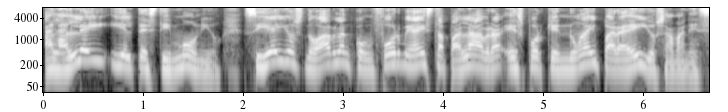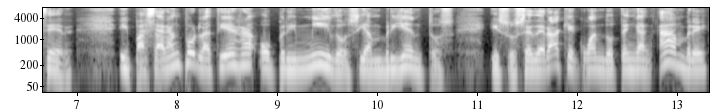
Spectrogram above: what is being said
A la ley y el testimonio. Si ellos no hablan conforme a esta palabra es porque no hay para ellos amanecer, y pasarán por la tierra oprimidos y hambrientos, y sucederá que cuando tengan hambre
